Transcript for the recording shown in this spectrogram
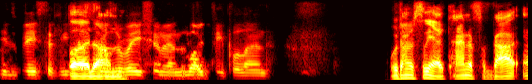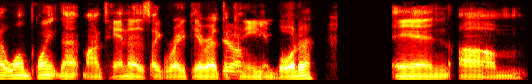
it's basically But, just um, reservation and white people land. Which honestly I kind of forgot at one point that Montana is like right there at the Yeah. Canadian border. And um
